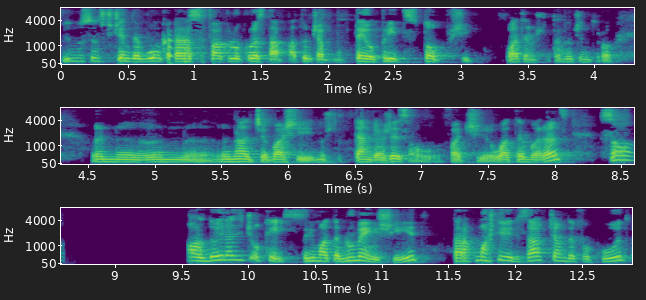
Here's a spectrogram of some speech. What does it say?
nu sunt suficient de bun ca să fac lucrul ăsta, atunci te-ai oprit, stop și poate, nu știu, te duci într-o, în, în, în altceva și, nu știu, te angajezi sau faci whatever else, sau al doilea zici, ok, prima dată nu mi-a ieșit, dar acum știu exact ce am de făcut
